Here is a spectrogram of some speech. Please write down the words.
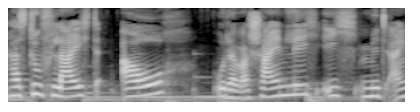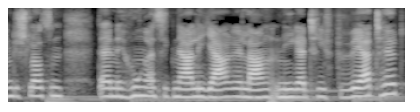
hast du vielleicht auch oder wahrscheinlich, ich mit eingeschlossen, deine Hungersignale jahrelang negativ bewertet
